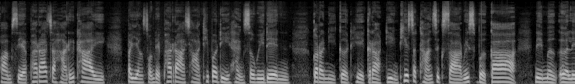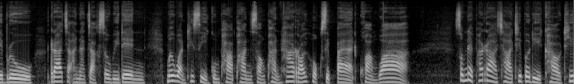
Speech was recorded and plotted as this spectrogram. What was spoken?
ความเสียพระราชหฤทัย ไปยังสมเด็จพระราชาธิบดีแห่งสวีเดน กรณีเกิดเหตุกราดยิงที่สถานศึกษาริสเบอร์กาในเมืองเออร์เลบรู ราชอาณาจักรสวีเดน เมื่อวันที่ 4 กุมภาพันธ์ 2568 ความว่าสมเด็จพระราชาธิบดีคราวที่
